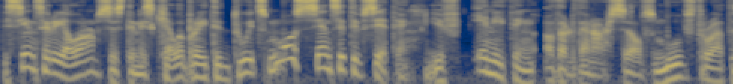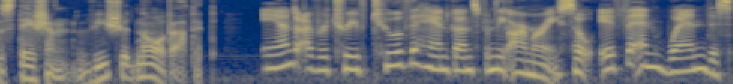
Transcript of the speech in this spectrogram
The sensory alarm system is calibrated to its most sensitive setting. If anything other than ourselves moves throughout the station, we should know about it. And I've retrieved two of the handguns from the armory, so if and when this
